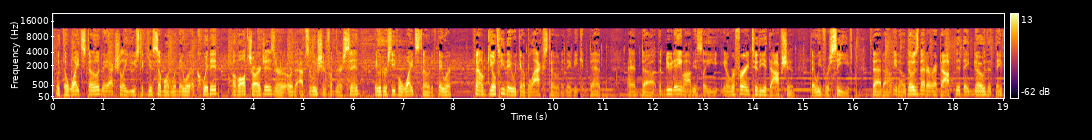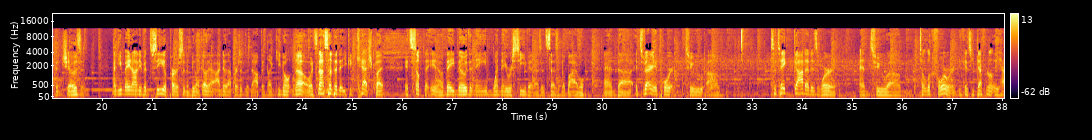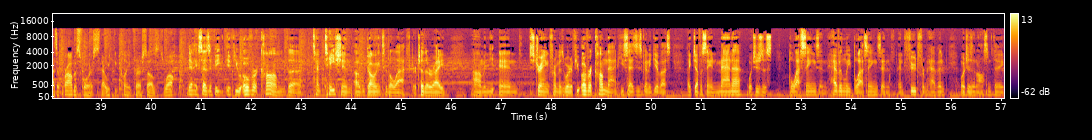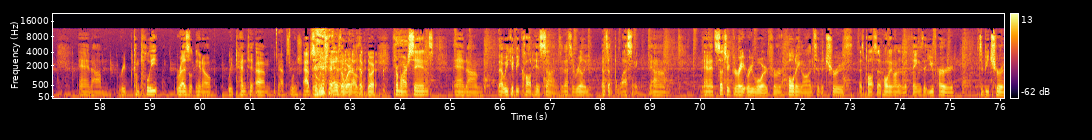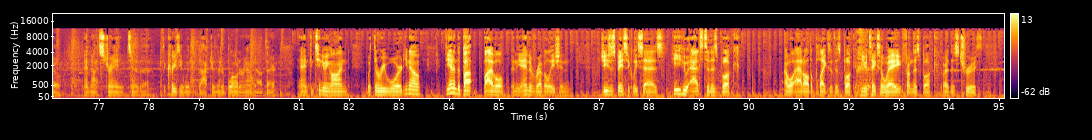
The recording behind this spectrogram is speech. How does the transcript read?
with the white stone, they actually used to give someone when they were acquitted of all charges or, or the absolution from their sin, they would receive a white stone. If they were found guilty, they would get a black stone and they'd be condemned. And uh, the new name, obviously, you know, referring to the adoption that we've received. That uh, you know, those that are adopted, they know that they've been chosen and you may not even see a person and be like, "Oh, yeah, I know that person's adopted." Like you don't know. It's not something that you can catch, but it's something you know. They know the name when they receive it, as it says in the Bible, and uh, it's very important to um, to take God at His word and to um, to look forward because He definitely has a promise for us that we can claim for ourselves as well. Yeah, he says if he, if you overcome the temptation of going to the left or to the right, um, and and straying from his word, if you overcome that, he says he's going to give us, like Geoff was saying, manna, which is just blessings and heavenly blessings and and food from heaven, which is an awesome thing, and um, re- complete res you know repentant um, Absolution. absolution. That is the word I was looking for. From our sins and um, that we could be called his sons. And that's a really that's a blessing. Um, and it's such a great reward for holding on to the truth as Paul said holding on to the things that you've heard to be true and not straying to the, the crazy winds of doctrine that are blowing around out there and continuing on with the reward you know the end of the Bible and the end of Revelation Jesus basically says he who adds to this book I will add all the plagues of this book, and he who takes away from this book or this truth,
